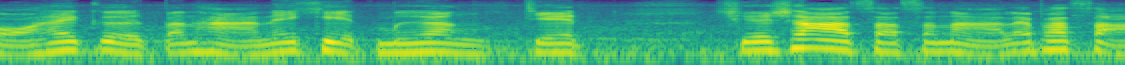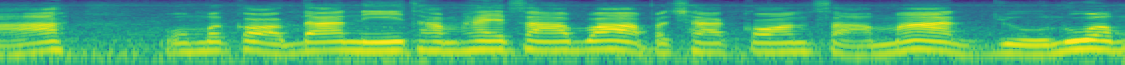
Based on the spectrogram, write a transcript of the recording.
ก่อให้เกิดปัญหาในเขตเมือง 7. เชื้อชาติศาสนาและภาษา องค์ประกอบด้านนี้ทำให้ทราบว่าประชากรสามารถอยู่ร่วม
